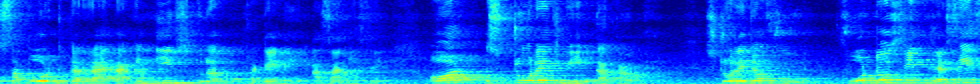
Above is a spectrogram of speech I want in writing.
सपोर्ट कर रहा है ताकि लीव्स तुरंत फटे नहीं, आसानी से। और स्टोरेज भी इनका काम है। स्टोरेज ऑफ़ फ़ूड फोटोसिंथेसिस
